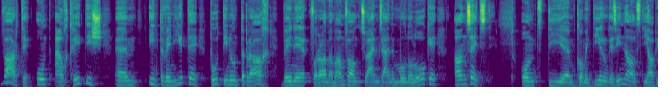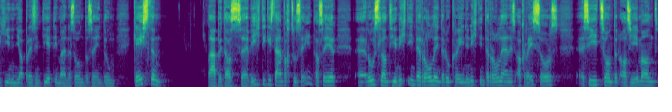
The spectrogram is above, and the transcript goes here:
warte und auch kritisch ähm, intervenierte, Putin unterbrach, wenn er vor allem am Anfang zu einem seiner Monologe ansetzte. Und die ähm, Kommentierung des Inhalts, die habe ich Ihnen ja präsentiert in meiner Sondersendung gestern. Ich glaube, dass äh, wichtig ist einfach zu sehen, dass er äh, Russland hier nicht in der Rolle in der Ukraine, nicht in der Rolle eines Aggressors äh, sieht, sondern als jemand,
